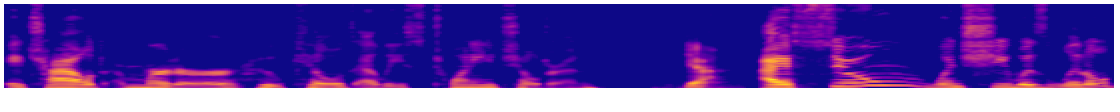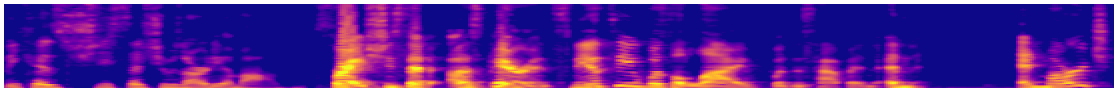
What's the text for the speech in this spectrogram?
a child murderer who killed at least twenty children. yeah. I assume when she was little because she said she was already a mom. So- Right. She said us parents. Nancy was alive when this happened. And and Marge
